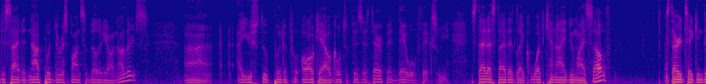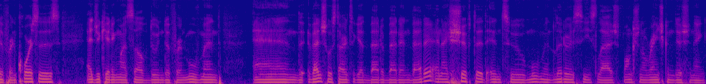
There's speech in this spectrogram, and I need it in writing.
decided not put the responsibility on others. Uh, I used to put it, oh, okay, I'll go to physiotherapy, they will fix me. Instead, I started like, what can I do myself? I started taking different courses, educating myself, doing different movement, and eventually started to get better, better, and better. And I shifted into movement literacy slash functional range conditioning,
